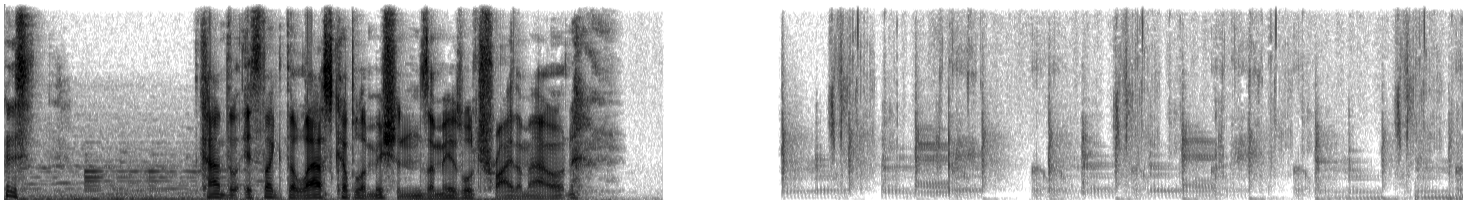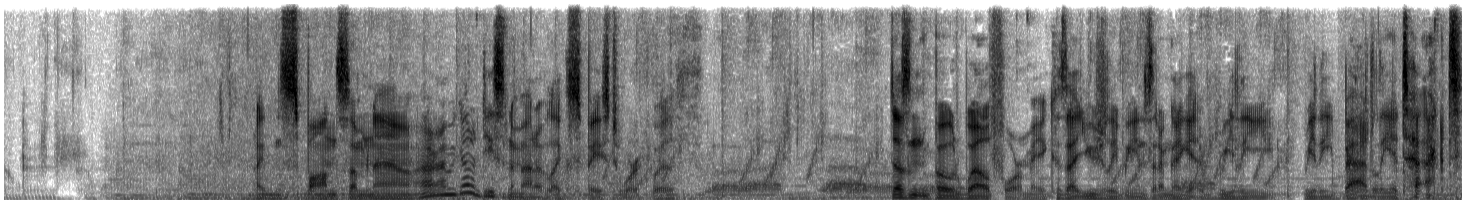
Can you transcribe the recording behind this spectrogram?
kind of, it's like the last couple of missions. I may as well try them out. I can spawn some now. Alright, we got a decent amount of like space to work with. Doesn't bode well for me, because that usually means that I'm going to get really, really badly attacked.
